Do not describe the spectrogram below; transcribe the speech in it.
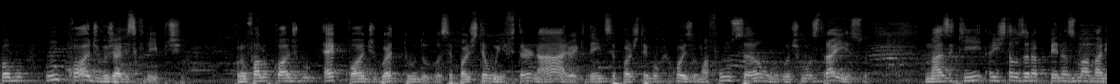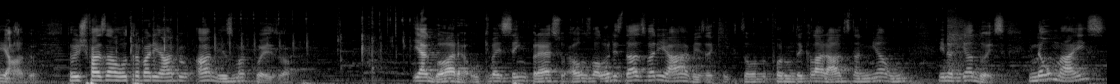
como um código JavaScript. Quando eu falo código, é código, é tudo. Você pode ter um if ternário, aqui dentro você pode ter qualquer coisa, uma função, eu vou te mostrar isso. Mas aqui a gente está usando apenas uma variável. Então a gente faz na outra variável a mesma coisa. Ó. E agora, o que vai ser impresso é os valores das variáveis aqui que foram declarados na linha 1 e na linha 2. E não mais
